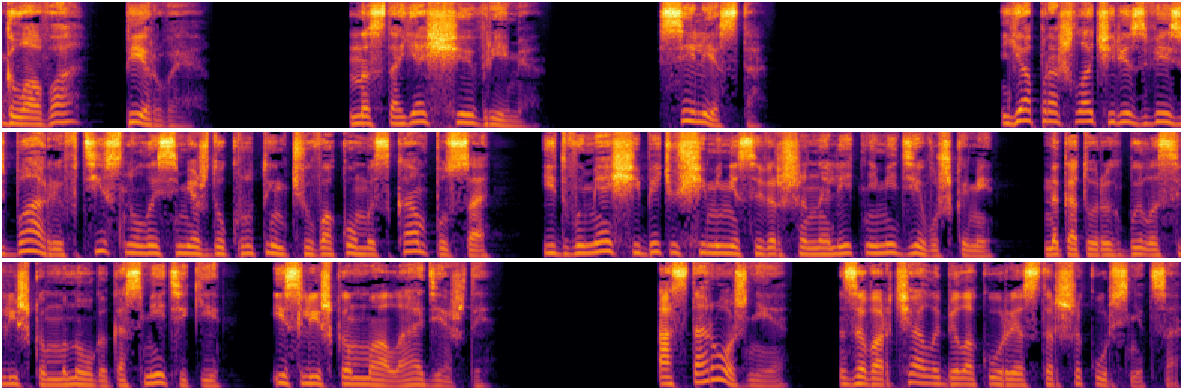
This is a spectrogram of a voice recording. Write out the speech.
Глава первая. Настоящее время. Селеста. Я прошла через весь бар и втиснулась между крутым чуваком из кампуса и двумя щебечущими несовершеннолетними девушками, на которых было слишком много косметики и слишком мало одежды. «Осторожнее!» — заворчала белокурая старшекурсница.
